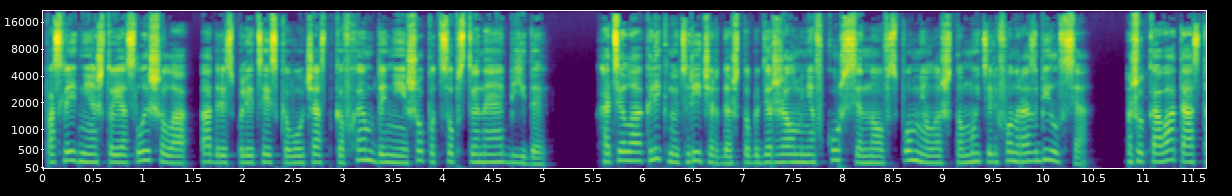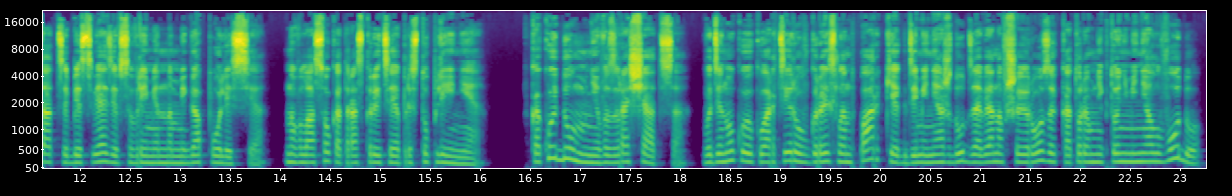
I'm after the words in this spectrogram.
Последнее, что я слышала, адрес полицейского участка в Хэмпдоне и шепот собственной обиды. Хотела окликнуть Ричарда, чтобы держал меня в курсе, но вспомнила, что мой телефон разбился. Жутковато остаться без связи в современном мегаполисе, на волосок от раскрытия преступления. В какой дом мне возвращаться? В одинокую квартиру в Грейсленд-парке, где меня ждут завянувшие розы, которым никто не менял воду?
